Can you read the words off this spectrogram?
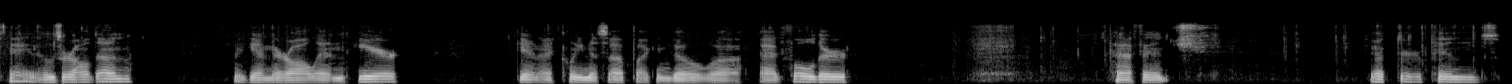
Okay, those are all done. Again, they're all in here. Again, I clean this up. I can go uh, add folder, half inch ejector pins.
